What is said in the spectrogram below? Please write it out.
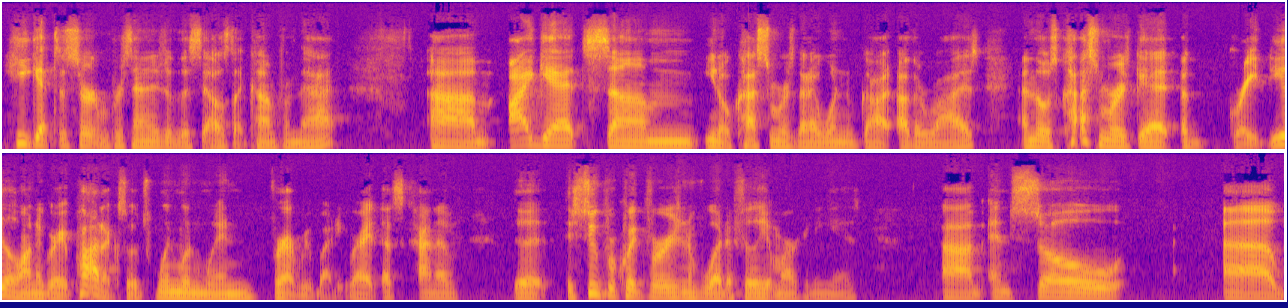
he gets a certain percentage of the sales that come from that. Um, I get some, you know, customers that I wouldn't have got otherwise, and those customers get a great deal on a great product. So it's win-win-win for everybody, right? That's kind of the the super quick version of what affiliate marketing is. Um, and so, uh,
